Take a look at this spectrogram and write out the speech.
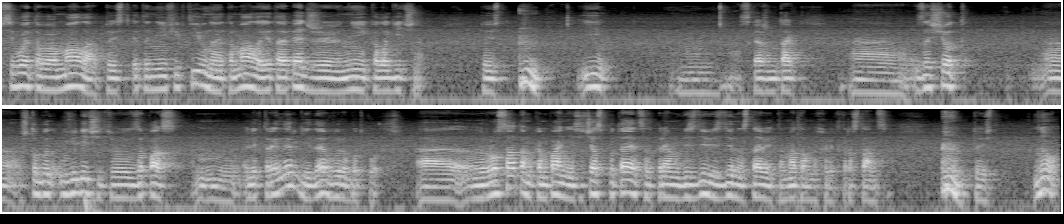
всего этого мало, то есть это неэффективно, это мало, и это опять же не экологично. То есть и, скажем так, а, за счет, а, чтобы увеличить запас электроэнергии, да, выработку, а Росатом компания сейчас пытается прям везде-везде наставить там атомных электростанций. То есть, ну,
